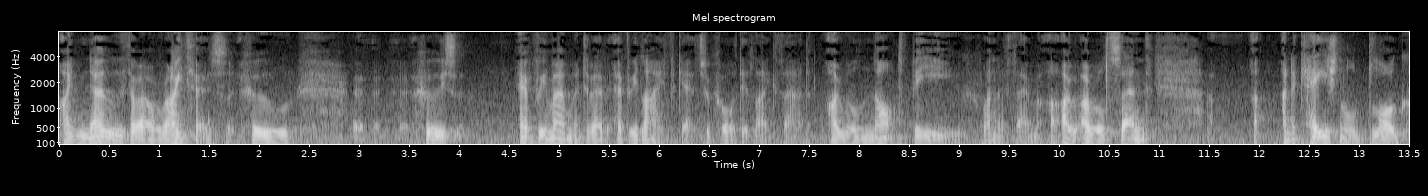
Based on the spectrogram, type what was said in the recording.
I know there are writers who whose every moment of every life gets recorded like that. I will not be one of them. I, I will send an occasional blog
